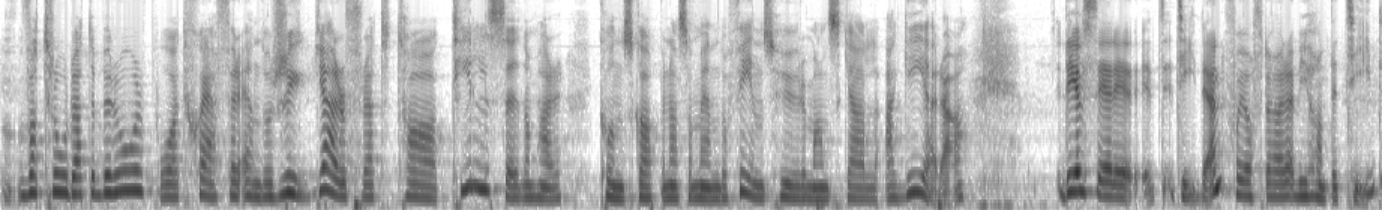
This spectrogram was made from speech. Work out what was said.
Vad tror du att det beror på att chefer ändå ryggar för att ta till sig de här kunskaperna som ändå finns, hur man ska agera? Dels är det tiden, får jag ofta höra. Vi har inte tid.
